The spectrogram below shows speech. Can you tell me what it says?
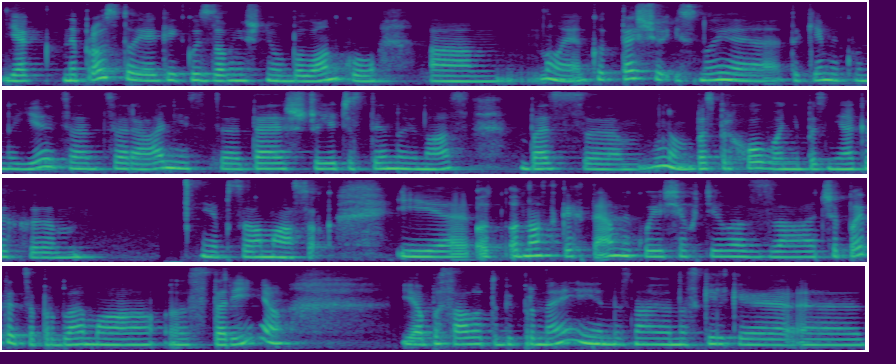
як не просто як якусь зовнішню оболонку, а ну, як те, що існує таким, як воно є. Це це реальність, це те, що є частиною нас без, ем, ну, без приховувань, без ніяких. Я б масок. І одна з таких тем, яку я ще хотіла зачепити, це проблема е, старіння. Я писала тобі про неї. Не знаю наскільки е,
